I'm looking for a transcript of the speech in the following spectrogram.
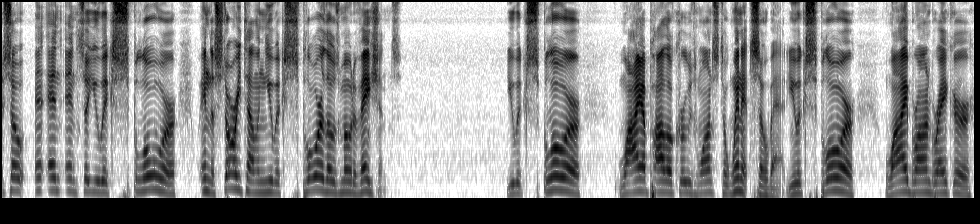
so and, and so you explore in the storytelling you explore those motivations. You explore why Apollo Crews wants to win it so bad. You explore why Bron Breakker,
